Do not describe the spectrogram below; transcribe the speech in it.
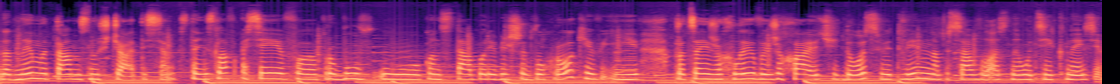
над ними там знущатися. Станіслав Асєєв е, пробув у концтаборі більше двох років, і про цей жахливий, жахаючий досвід він написав власне у цій книзі.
